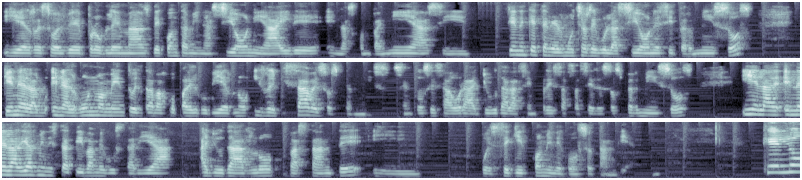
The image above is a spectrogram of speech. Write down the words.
y él resuelve problemas de contaminación y aire en las compañías y tienen que tener muchas regulaciones y permisos, que en, algún momento él trabajó para el gobierno y revisaba esos permisos. Entonces ahora ayuda a las empresas a hacer esos permisos y en, en el área administrativa me gustaría ayudarlo bastante y pues seguir con mi negocio también. ¿Qué es lo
